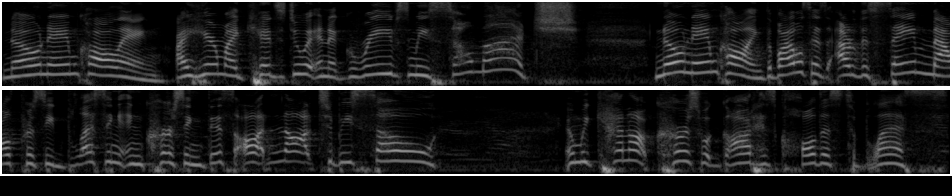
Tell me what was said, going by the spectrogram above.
No name calling. I hear my kids do it and it grieves me so much. No name calling. The Bible says, out of the same mouth proceed blessing and cursing. This ought not to be so. And we cannot curse what God has called us to bless.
